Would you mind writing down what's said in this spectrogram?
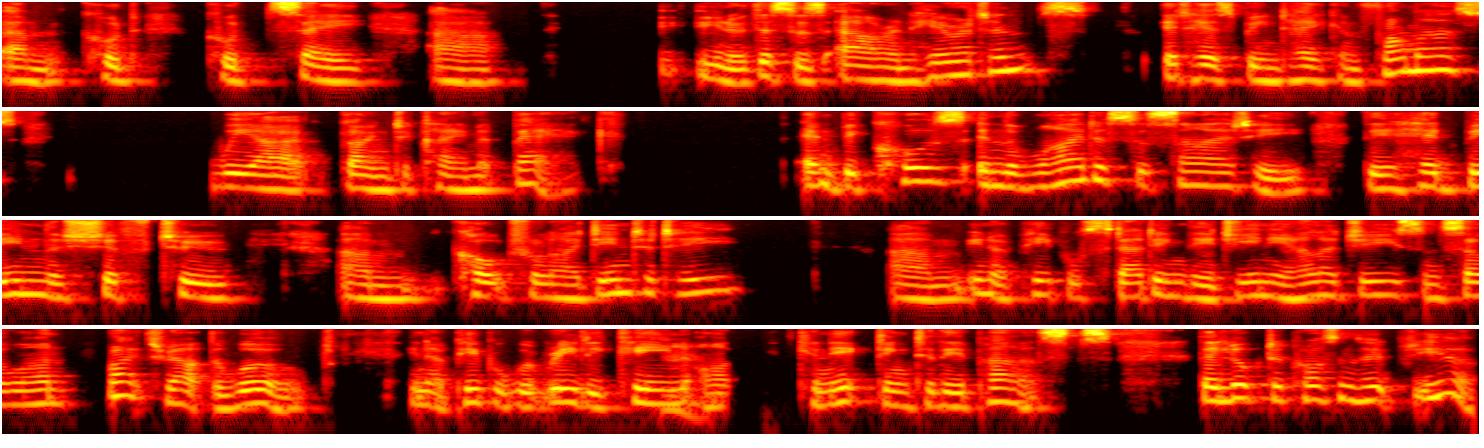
um, could could say, uh, you know, this is our inheritance. It has been taken from us. We are going to claim it back. And because in the wider society there had been the shift to um, cultural identity, um, you know, people studying their genealogies and so on, right throughout the world. You know, people were really keen Mm. on connecting to their pasts. They looked across and said, yeah,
